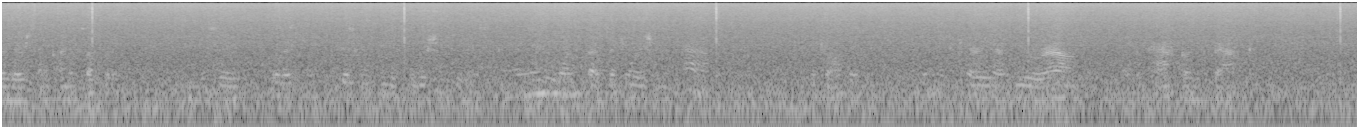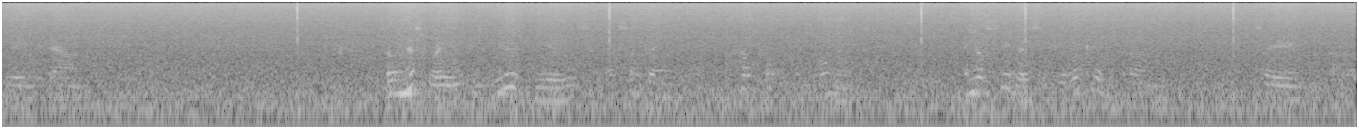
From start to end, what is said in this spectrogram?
where there's some kind of suffering. And you say, so this, this would be a solution to this. And then maybe once that situation is passed, you drop it. You don't need to carry that view around like a pack on your back, weighing you down. So in this way, we can use views as something helpful in the moment. And you'll see this if you look at, um, say, uh,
